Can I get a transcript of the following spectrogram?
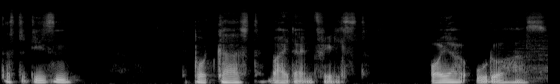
dass du diesen Podcast weiterempfehlst. Euer Udo Haas.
